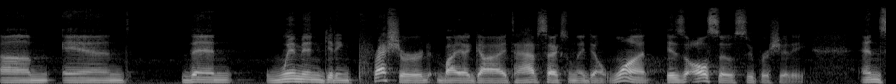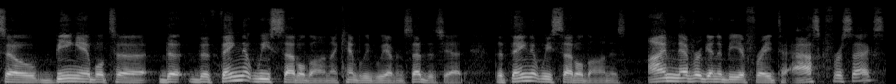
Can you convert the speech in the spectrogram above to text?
Um, and then women getting pressured by a guy to have sex when they don't want is also super shitty. And so being able to the the thing that we settled on, I can't believe we haven't said this yet. The thing that we settled on is I'm never going to be afraid to ask for sex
